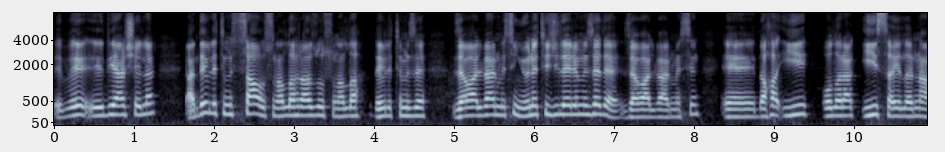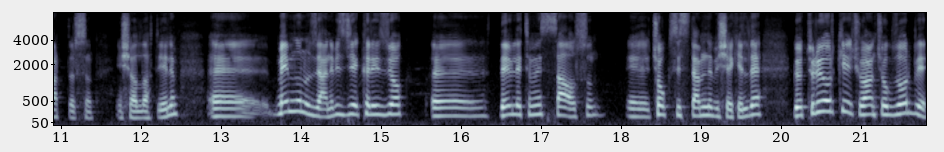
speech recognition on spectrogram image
E, ve e, diğer şeyler. Yani devletimiz sağ olsun, Allah razı olsun. Allah devletimize zeval vermesin, yöneticilerimize de zeval vermesin. Ee, daha iyi olarak iyi sayılarını arttırsın inşallah diyelim. Ee, memnunuz yani bizce kriz yok. Ee, devletimiz sağ olsun e, çok sistemli bir şekilde götürüyor ki şu an çok zor bir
